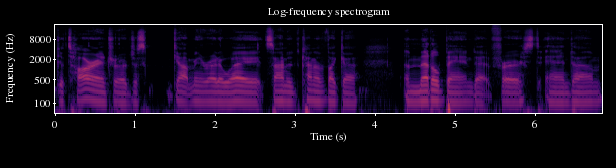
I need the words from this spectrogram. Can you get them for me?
guitar intro just got me right away. It sounded kind of like a a metal band at first, and um,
